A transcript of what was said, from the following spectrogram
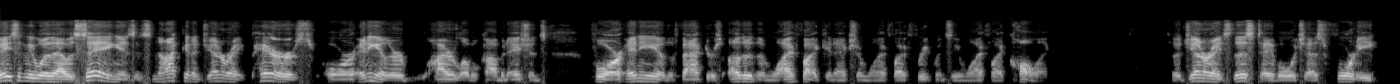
basically what I was saying is it's not going to generate pairs or any other higher level combinations for any of the factors other than Wi-Fi connection, Wi-Fi frequency, and Wi-Fi calling. So it generates this table, which has 40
